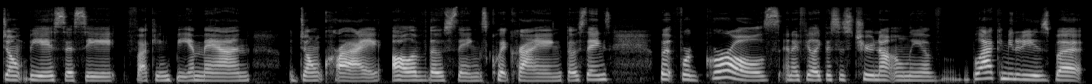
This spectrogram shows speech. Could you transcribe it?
don't be a sissy. Fucking be a man. Don't cry. All of those things. Quit crying. Those things. But for girls and i feel like this is true not only of black communities but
